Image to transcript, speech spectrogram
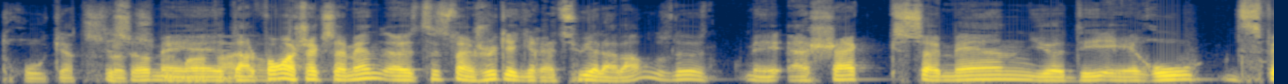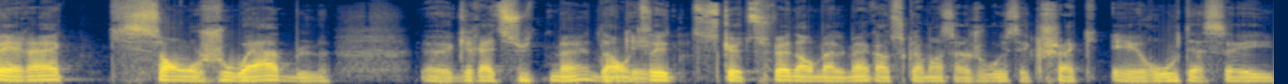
3 4 C'est ça, mais dans le fond, à chaque semaine, euh, c'est un jeu qui est gratuit à la base, là, mais à chaque semaine, il y a des héros différents qui sont jouables euh, gratuitement. Donc, Ok. tu sais, ce que tu fais normalement quand tu commences à jouer, c'est que chaque héros t'essaye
